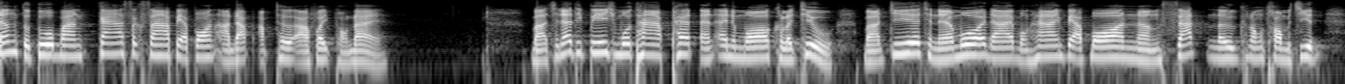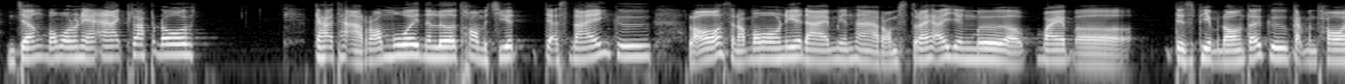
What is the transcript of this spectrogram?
និងទទួលបានការសិក្សាពាក់ព័ន្ធ Adapt After Effects ផងដែរ បាទ channel ទី2ឈ្មោះថា Pet and Animal Collective បាទជា channel មួយដែលបង្ហាញពាក់ព័ន្ធនឹងសត្វនៅក្នុងធម្មជាតិអញ្ចឹងបងប្អូនអ្នកអាចផ្លាស់ប្ដូរគេហៅថាអារម្មណ៍មួយនៅលើធម្មជាតិជាក់ស្ដែងគឺល្អសម្រាប់បងប្អូននេះដែលមានថាអារម្មណ៍ stress អីយើងមើលបែបអឺទេសភាពម្ដងទៅគឺកាត់បន្ថយ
